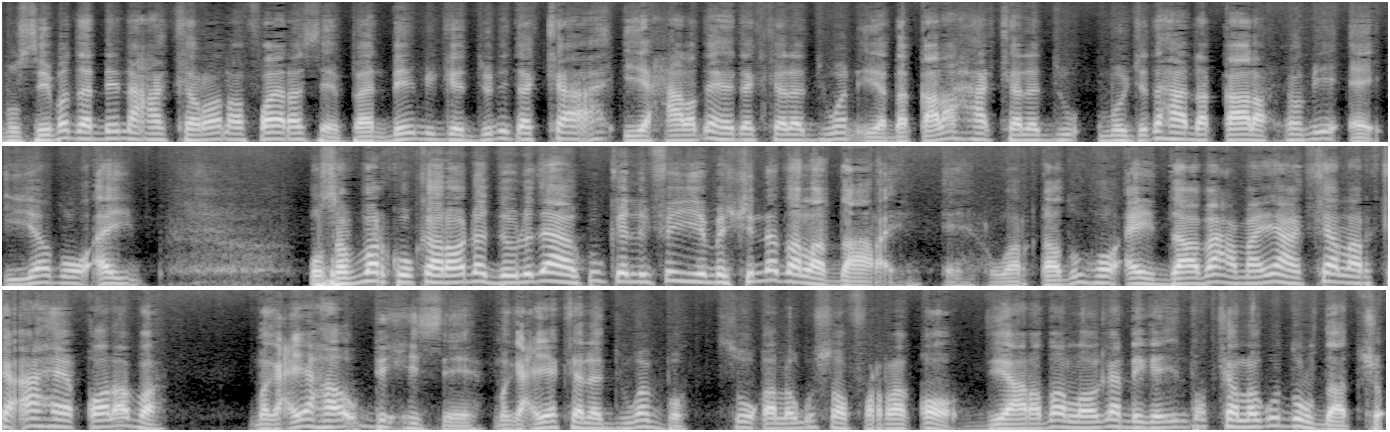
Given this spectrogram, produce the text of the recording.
Musiibada dhinaca coronavirus ee bandemiga dunida ka ah iyo xaaladaheeda kala duwan iyo dhaqaalaha mawjadaha dhaqaala xumi ee iyadoo ay usamarku karoona dowladaha ku kalifay iyo mashinada la daaray. Warqaduhu ay daabacmayaan kalarka ah ee qolaba magacyaha u bixisee magacyo kala duwanba suuqa lagu soo faraqo diyaarado looga dhigay in dadka lagu duldaadsho.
